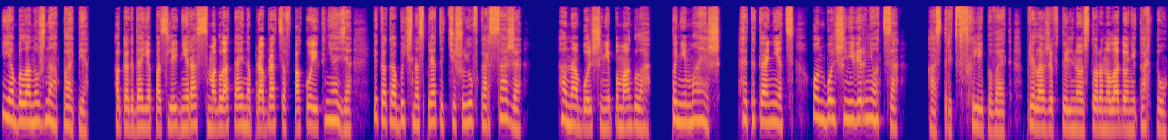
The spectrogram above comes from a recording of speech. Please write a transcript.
Я была нужна папе. А когда я последний раз смогла тайно пробраться в покои князя и, как обычно, спрятать чешую в корсаже, она больше не помогла. Понимаешь? Это конец. Он больше не вернется. Астрид всхлипывает, приложив тыльную сторону ладони к рту.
